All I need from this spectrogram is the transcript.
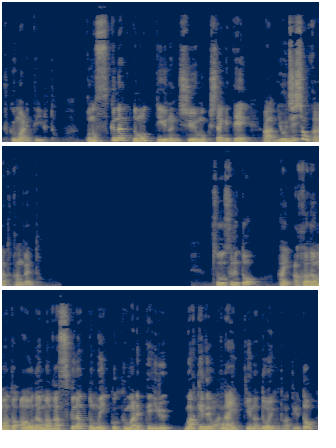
含まれていると。この少なくともっていうのに注目してあげて、あ、余事象かなと考えると。そうすると、はい、赤玉と青玉が少なくとも1個含まれているわけではないっていうのはどういうことかというと、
